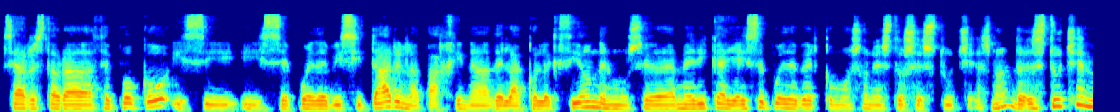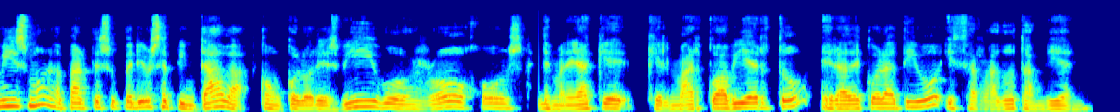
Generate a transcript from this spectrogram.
se ha restaurado hace poco y, sí, y se puede visitar en la página de la colección del Museo de América y ahí se puede ver cómo son estos estuches. ¿no? El estuche mismo, la parte superior, se pintaba con colores vivos, rojos, de manera que, que el marco abierto era decorativo y cerrado también.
